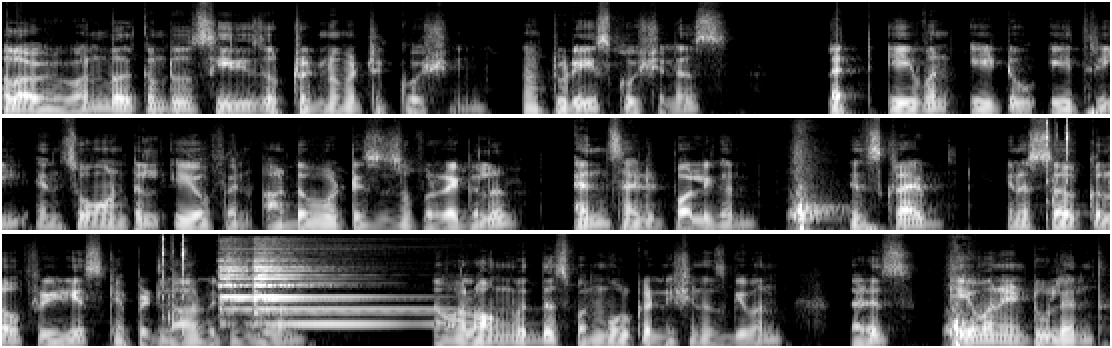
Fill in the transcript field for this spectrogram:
Hello everyone, welcome to the series of trigonometric question. Now today's question is, let a1, a2, a3 and so on till a of n are the vertices of a regular n-sided polygon inscribed in a circle of radius capital R which is given. Now along with this one more condition is given that is a1, a2 length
